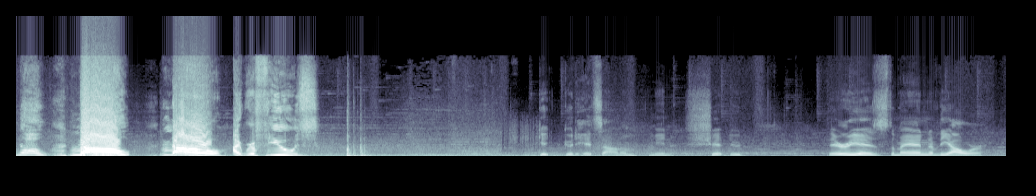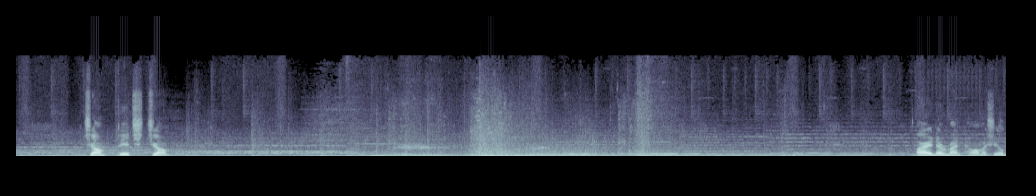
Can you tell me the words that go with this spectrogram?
No! No! No! I refuse! Get good hits on him. I mean, shit, dude. There he is, the man of the hour. Jump, bitch, jump. Alright, never mind. I want my shield.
